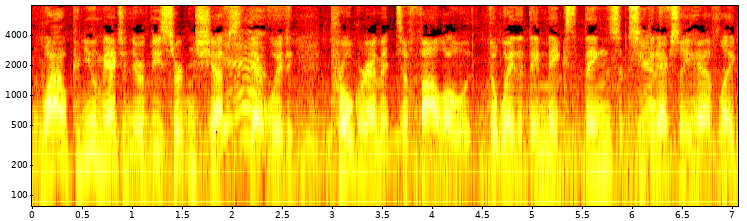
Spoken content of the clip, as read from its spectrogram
wow. Can you imagine there would be certain chefs that would program it to follow the way that they make things? So you could actually have, like,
